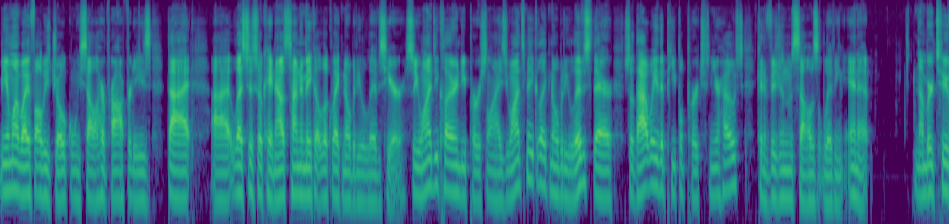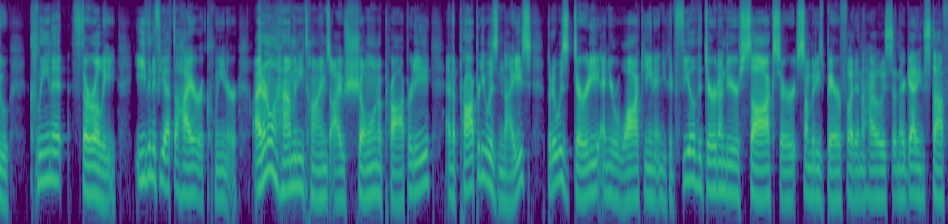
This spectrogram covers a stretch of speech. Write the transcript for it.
me and my wife always joke when we sell our properties that uh, let's just okay now it's time to make it look like nobody lives here. So you want to declare and depersonalize. You want to make it like nobody lives there so that way the people purchasing your house can envision themselves living in it number two clean it thoroughly, even if you have to hire a cleaner. I don't know how many times I've shown a property and the property was nice, but it was dirty and you're walking and you could feel the dirt under your socks or somebody's barefoot in the house and they're getting stuff.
